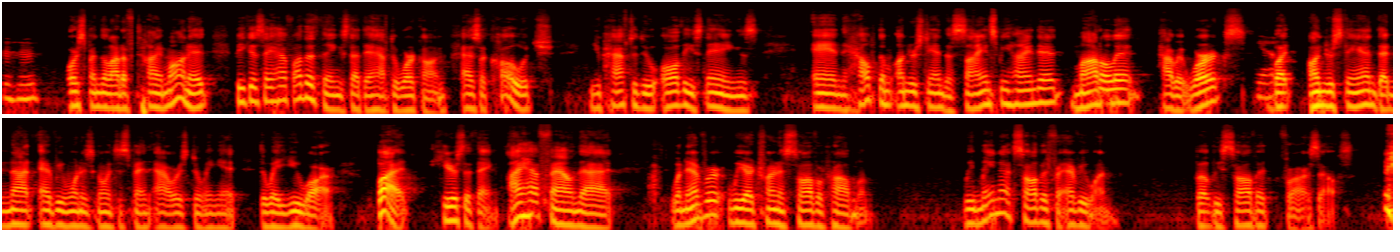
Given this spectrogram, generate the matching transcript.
Mm-hmm or spend a lot of time on it because they have other things that they have to work on. As a coach, you have to do all these things and help them understand the science behind it, model it, how it works, yep. but understand that not everyone is going to spend hours doing it the way you are. But here's the thing I have found that whenever we are trying to solve a problem, we may not solve it for everyone, but we solve it for ourselves. well,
